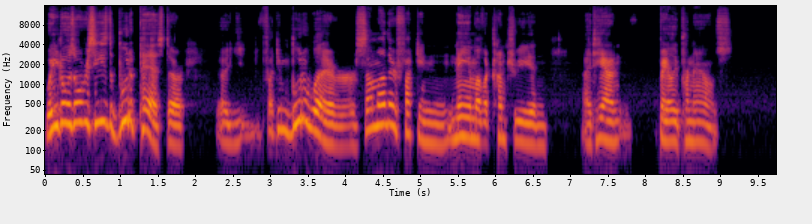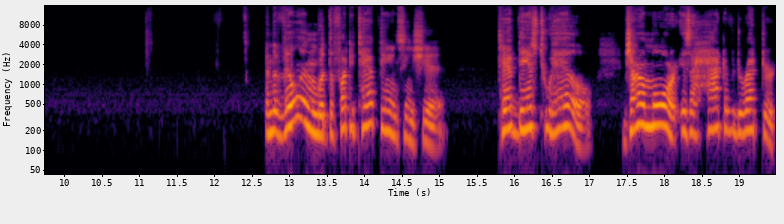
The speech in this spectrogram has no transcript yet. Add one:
Where he goes overseas to Budapest or uh, fucking Buddha whatever or some other fucking name of a country and I can't barely pronounce. And the villain with the fucking tap dancing shit. Tap Dance to Hell. John Moore is a hack of a director.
